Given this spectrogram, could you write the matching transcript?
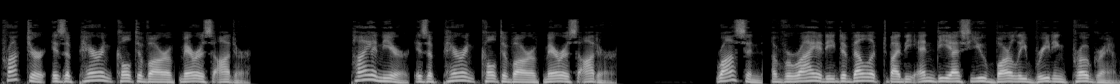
Proctor is a parent cultivar of Maris otter. Pioneer is a parent cultivar of Maris otter. Rawson, a variety developed by the NDSU barley breeding program,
